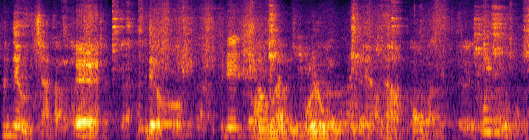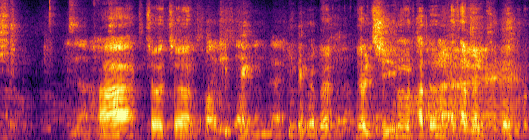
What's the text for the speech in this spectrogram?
선대우 있잖아. 예. 선대우 거기는 뭘로 먹어. 아, 저, 저, 그러니까 멸, 멸치 이런 거 다 넣은 해산물 티백으로.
